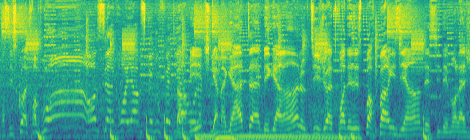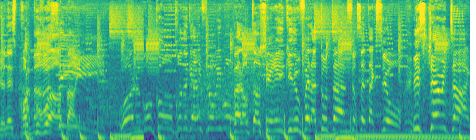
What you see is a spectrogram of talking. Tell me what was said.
Francisco à 3 points Oh c'est incroyable ce que nous fait Barbic, Kamagat, Bégarin, le petit jeu à 3 désespoirs parisiens. Décidément, la jeunesse prend le pouvoir à Paris. Oh le gros contre de Gary Florimont Valentin Chéri qui nous fait la totale sur cette action. It's cherry time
